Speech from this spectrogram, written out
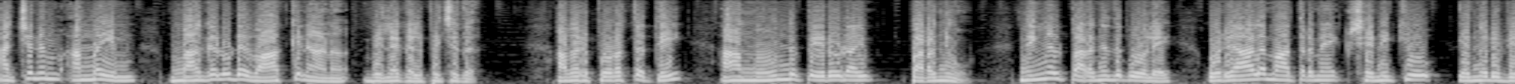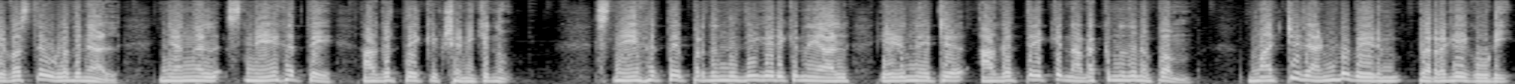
അച്ഛനും അമ്മയും മകളുടെ വാക്കിനാണ് വില കൽപ്പിച്ചത്. അവർ പുറത്തെത്തി ആ മൂന്ന് പേരോടായി പറഞ്ഞു നിങ്ങൾ പറഞ്ഞതുപോലെ ഒരാളെ മാത്രമേ ക്ഷണിക്കൂ എന്നൊരു വ്യവസ്ഥ ഉള്ളതിനാൽ ഞങ്ങൾ സ്നേഹത്തെ അകത്തേക്ക് ക്ഷണിക്കുന്നു. സ്നേഹത്തെ പ്രതിനിധീകരിക്കുന്നയാൾ എഴുന്നേറ്റ് അകത്തേക്ക് നടക്കുന്നതിനൊപ്പം മറ്റു രണ്ടുപേരും പിറകെ കൂടി.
